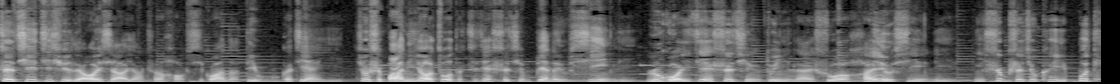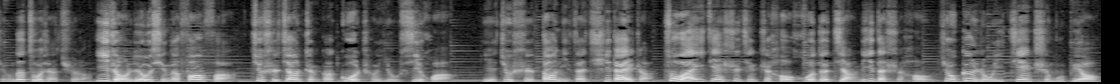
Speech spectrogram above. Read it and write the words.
这期继续聊一下养成好习惯的第五个建议，就是把你要做的这件事情变得有吸引力。如果一件事情对你来说很有吸引力，你是不是就可以不停地做下去了？一种流行的方法就是将整个过程游戏化。也就是当你在期待着做完一件事情之后获得奖励的时候，就更容易坚持目标。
